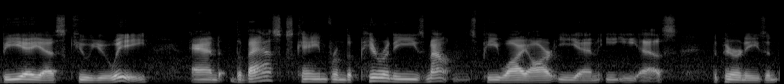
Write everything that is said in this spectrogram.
B A S Q U E, and the Basques came from the Pyrenees Mountains, P Y R E N E E S, the Pyrenees in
